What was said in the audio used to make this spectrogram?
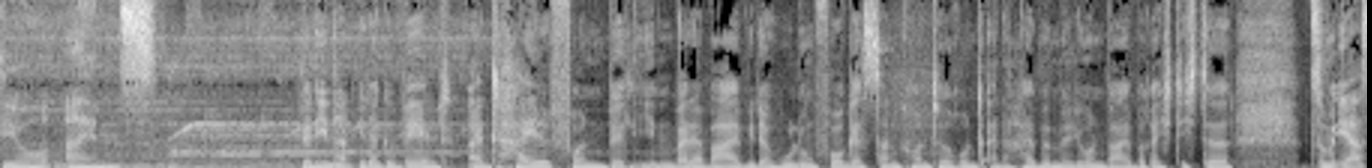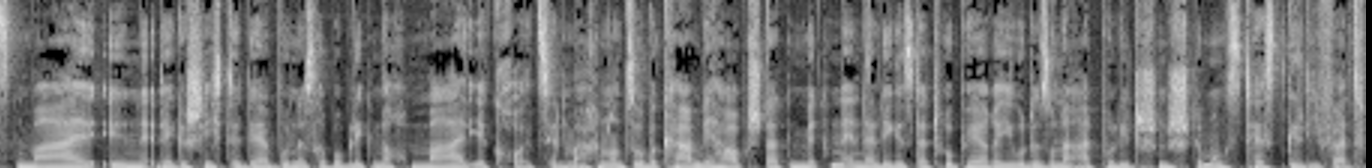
Radio 1. Berlin hat wieder gewählt. Ein Teil von Berlin. Bei der Wahlwiederholung vorgestern konnte rund eine halbe Million Wahlberechtigte zum ersten Mal in der Geschichte der Bundesrepublik nochmal ihr Kreuzchen machen. Und so bekam die Hauptstadt mitten in der Legislaturperiode so eine Art politischen Stimmungstest geliefert.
